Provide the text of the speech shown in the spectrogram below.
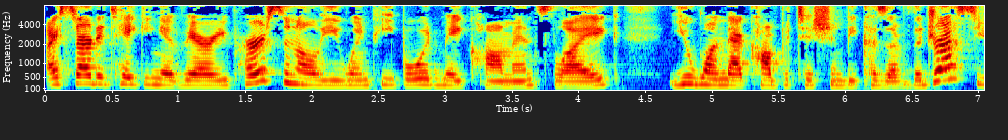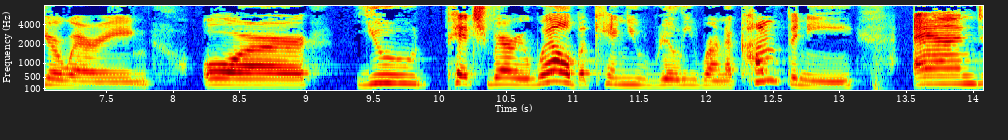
I started taking it very personally when people would make comments like, you won that competition because of the dress you're wearing, or you pitch very well, but can you really run a company? And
